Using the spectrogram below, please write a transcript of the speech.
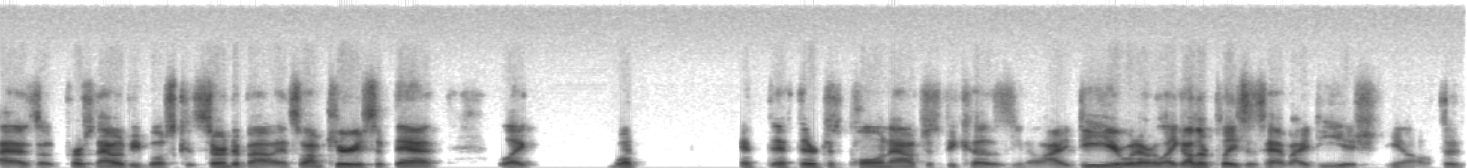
as a person i would be most concerned about and so i'm curious if that like what if, if they're just pulling out just because you know ID or whatever, like other places have ID issue, you know, the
